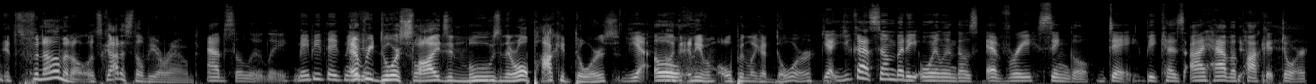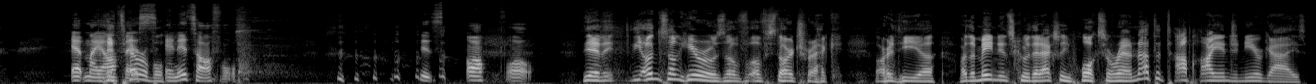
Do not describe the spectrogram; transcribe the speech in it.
It's phenomenal. It's got to still be around. Absolutely. Maybe they've made Every it- door slides and moves, and they're all pocket doors. Yeah. Oh, like any of them open like a door. yeah. You got somebody oiling those every single day because I have a pocket door at my office, terrible. and it's awful. it's awful. Yeah, the, the unsung heroes of, of Star Trek are the uh, are the maintenance crew that actually walks around. Not the top high engineer guys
